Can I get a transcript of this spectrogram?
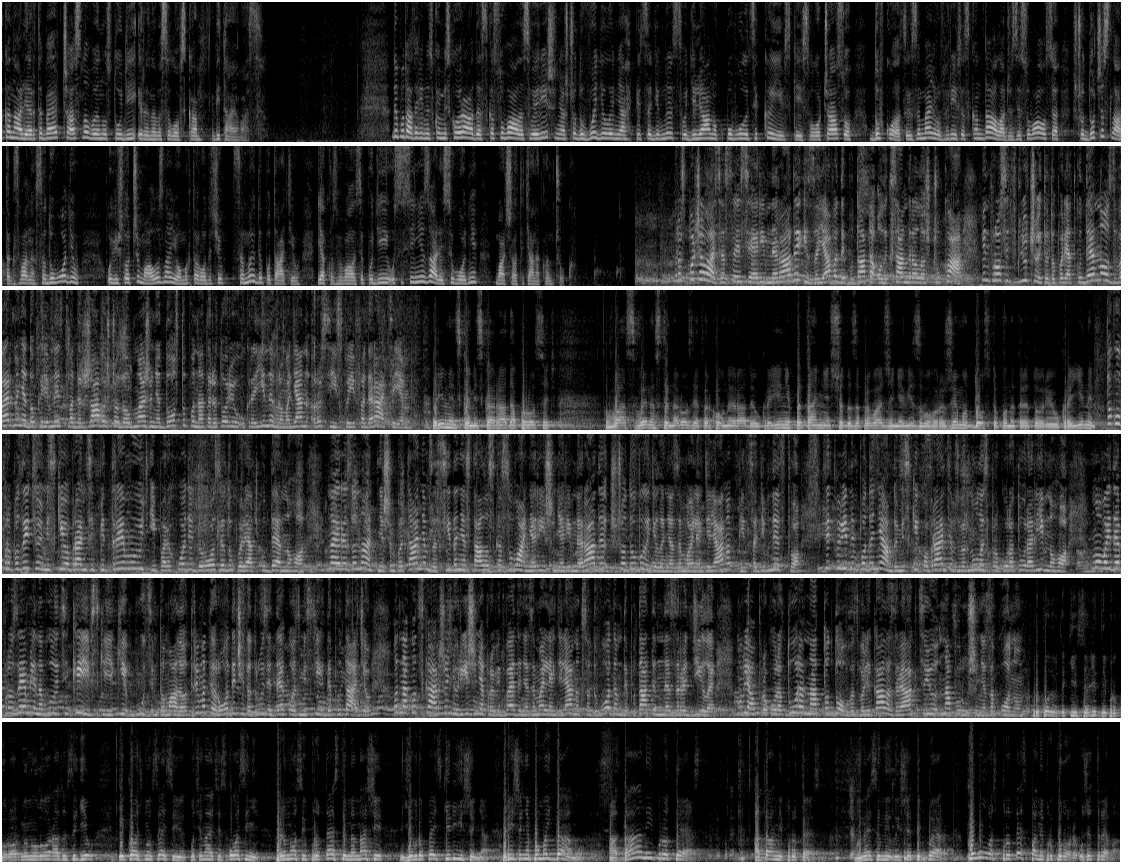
На телеканалі РТБ час новин у студії Ірина Веселовська. Вітаю вас. Депутати Рівненської міської ради скасували своє рішення щодо виділення під садівництво ділянок по вулиці Київській. Свого часу довкола цих земель розгорівся скандал, адже з'ясувалося, що до числа так званих садоводів увійшло чимало знайомих та родичів самих депутатів. Як розвивалися події у сесійній залі сьогодні, бачила Тетяна Климчук. Розпочалася сесія Рівнеради із заяви депутата Олександра Лащука. Він просить включити до порядку денного звернення до керівництва держави щодо обмеження доступу на територію України громадян Російської Федерації. Рівненська міська рада просить вас винести на розгляд Верховної Ради України питання щодо запровадження візового режиму доступу на територію України. Таку пропозицію міські обранці підтримують і переходять до розгляду порядку денного. Найрезонантнішим питанням засідання стало скасування рішення Рівнеради щодо виділення земельних ділянок під садівництво. З відповідним поданням до міських обранців звернулась прокуратура Рівного. Мова йде про землі на вулиці Київській, які буцімто мали отримати родичі та друзі декого з міських депутатів. Однак от скарженню рішення про відведення земельних ділянок садоводам депутати не зраділи. Мовляв, прокуратура надто довго зволікала з реакцією на порушення закону. Приходив такий солідний прокурор минулого разу сидів і кожну сесію, починаючи з осені, приносив протести на наші європейські рішення, рішення по майдану. А даний протест, а даний протест внесений лише тепер. Кому ваш протест, пане прокуроре, уже треба?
